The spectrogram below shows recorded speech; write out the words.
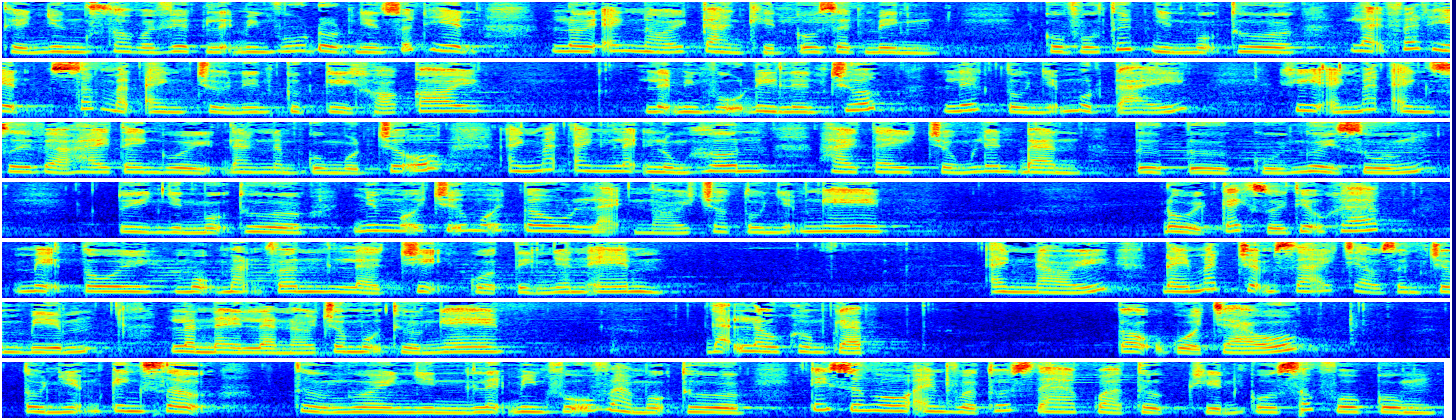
Thế nhưng so với việc Lệ Minh Vũ đột nhiên xuất hiện, lời anh nói càng khiến cô giật mình. Cô vô thức nhìn mộ thừa, lại phát hiện sắc mặt anh trở nên cực kỳ khó coi. Lệ Minh Vũ đi lên trước, liếc tô nhiễm một cái. Khi ánh mắt anh rơi vào hai tay người đang nằm cùng một chỗ, ánh mắt anh lạnh lùng hơn, hai tay chống lên bàn, từ từ cúi người xuống. Tuy nhìn mộ thừa, nhưng mỗi chữ mỗi câu lại nói cho tô nhiễm nghe. Đổi cách giới thiệu khác, mẹ tôi, mộ mạn vân là chị của tình nhân em. Anh nói, đáy mắt chậm rãi chào dâng châm biếm, lần này là nói cho mộ thừa nghe. Đã lâu không gặp. Cậu của cháu. Tô nhiễm kinh sợ, thử người nhìn Lệ Minh Vũ và mộ thừa, cách xưng hô anh vừa thốt ra quả thực khiến cô sốc vô cùng.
